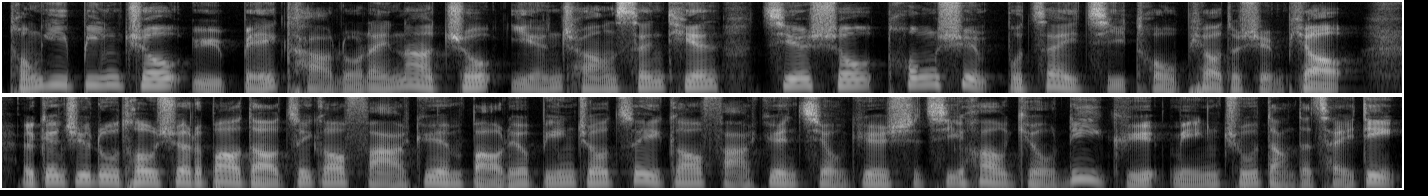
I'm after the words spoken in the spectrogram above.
同意宾州与北卡罗来纳州延长三天接收通讯不在籍投票的选票。而根据路透社的报道，最高法院保留宾州最高法院九月十七号有利于民主党的裁定，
